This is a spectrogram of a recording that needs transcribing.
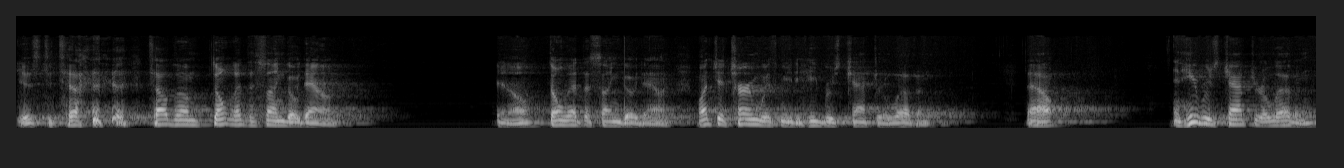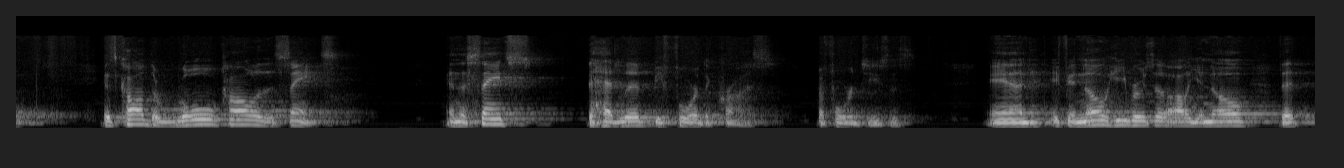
is to tell, tell them, don't let the sun go down. You know, don't let the sun go down. Why don't you turn with me to Hebrews chapter 11? Now, in Hebrews chapter 11, it's called the roll call of the saints. And the saints that had lived before the cross, before Jesus. And if you know Hebrews at all, you know that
